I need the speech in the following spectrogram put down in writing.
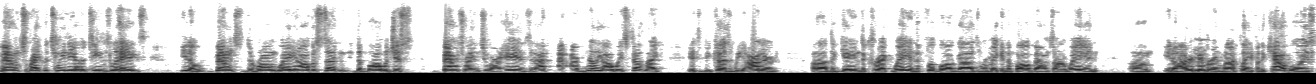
bounce right between the other team's legs, you know, bounce the wrong way and all of a sudden the ball would just bounce right into our hands and I I really always felt like it's because we honored uh, the game the correct way and the football gods were making the ball bounce our way and um, you know, I remember when I played for the Cowboys,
